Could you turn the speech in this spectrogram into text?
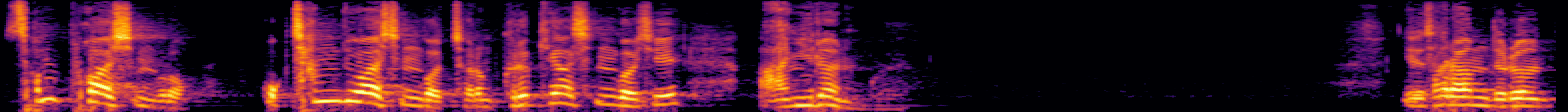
선포하심으로 꼭 창조하신 것처럼 그렇게 하신 것이 아니라는 거예요. 이 사람들은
